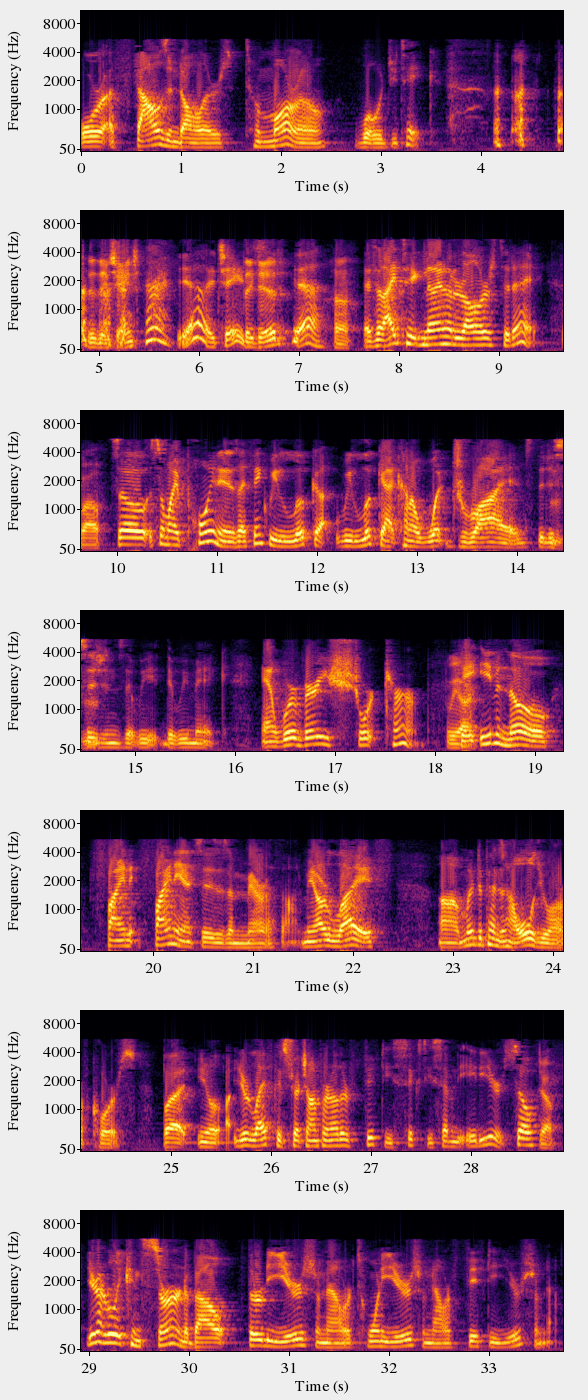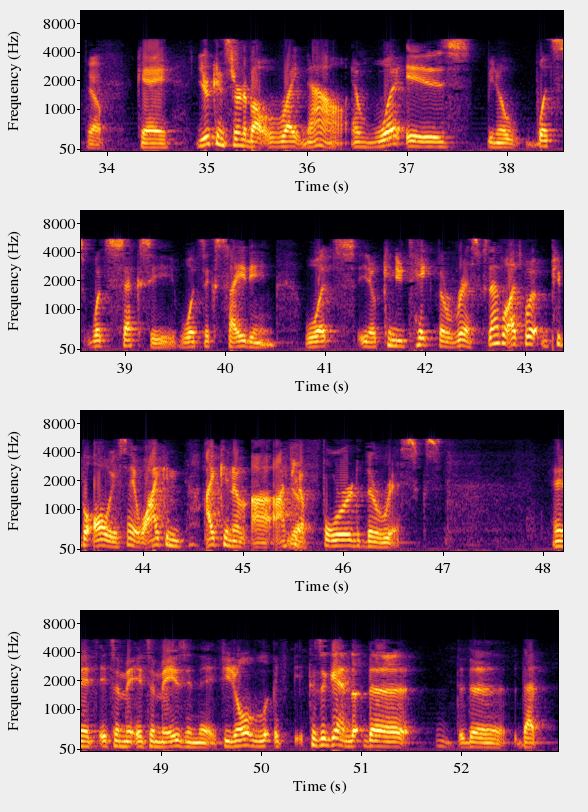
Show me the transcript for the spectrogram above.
or a thousand dollars tomorrow, what would you take? Did they change? yeah, they changed. They did? Yeah. Huh. They said I'd take nine hundred dollars today. Wow. So, so my point is, I think we look at, we look at kind of what drives Mm-hmm. the decisions that we that we make, and we're very short term. We are. Even though fin- finances is a marathon. I mean, our life. Um, it depends on how old you are, of course. But you know, your life could stretch on for another 50, 60, 70, 80 years. So Yeah. you're not really concerned about 30 years from now, or 20 years from now, or 50 years from now Yeah. okay you're concerned about right now and what is you know what's what's sexy what's exciting what's you know can you take the risks that's what, that's what people always say well i can i can uh, i can Yeah. afford the risks and it, it's it's amazing that if you don't because again the, the the that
